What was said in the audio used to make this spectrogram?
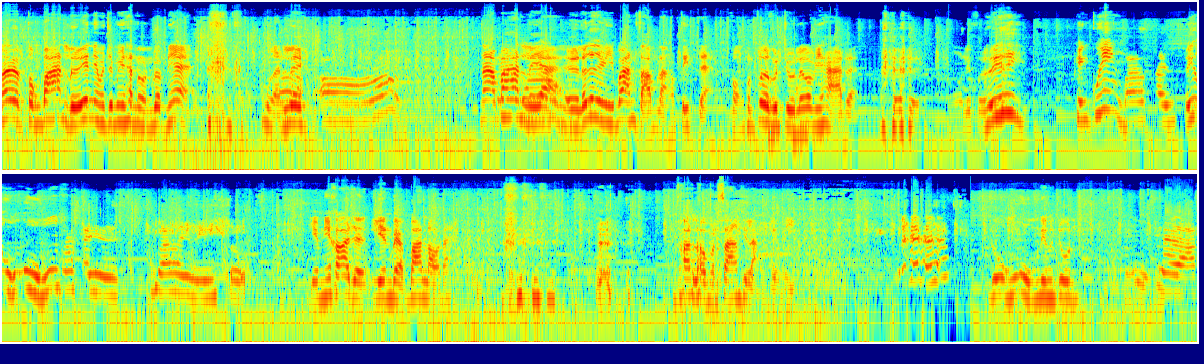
ไม่แบบตรงบ้านเลยเนี่ยมันจะมีถนนแบบเนี้ย เหมือนเลย อ๋อ หน้าบ้านเลยอะ เออ แล้วก็จะมีบ้านสามหลังติดอะ ของคุณเปอร์คุณจูนแล้วก็มีฮาร์ดอะ โอ้ลิเปอร์เฮ้ย เพนกวินบ้านใครเฮ้ยอุ๋งอุ๋งบ้านใครอยู่บ้านใครอยู่ในสุขเกมนี้เขาอาจจะเรียนแบบบ้านเรานะ บ้านเรามันสร้างทีหลังเกมนี้ ดูอุ๋งอุ๋งดิคุณจูนอุ๋งอุ๋งน่ารัก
